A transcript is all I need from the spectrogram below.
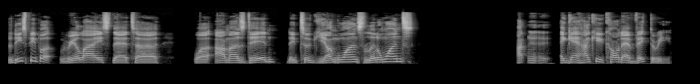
do these people realize that uh, what Amas did? They took young ones, little ones. I, uh, again, how can you call that victory?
